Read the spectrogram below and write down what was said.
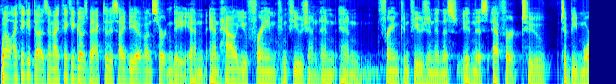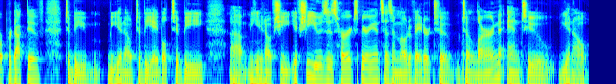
Well, I think it does, and I think it goes back to this idea of uncertainty and, and how you frame confusion and, and frame confusion in this in this effort to to be more productive, to be you know to be able to be um, you know if she if she uses her experience as a motivator to to learn and to you know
